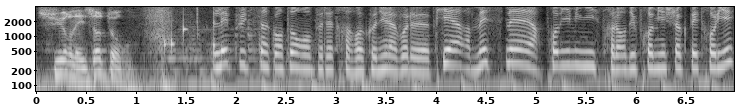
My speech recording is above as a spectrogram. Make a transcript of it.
sur les autoroutes. Les plus de 50 ans ont peut-être reconnu la voix de Pierre Mesmer, Premier ministre lors du premier choc pétrolier.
